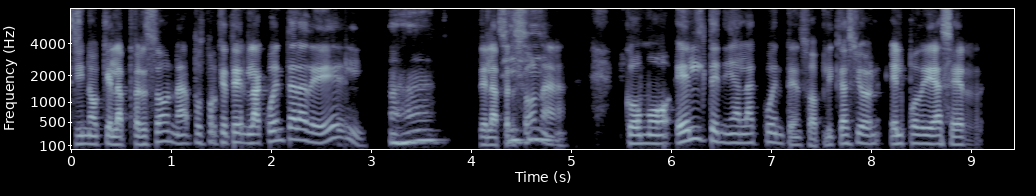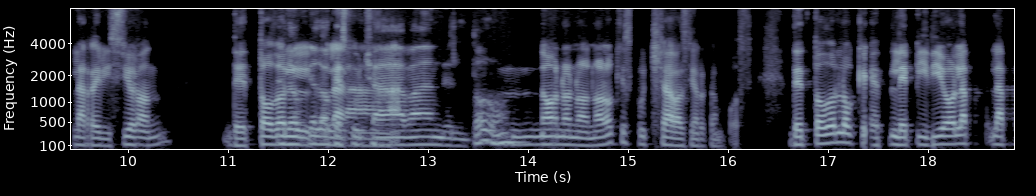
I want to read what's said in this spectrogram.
sino que la persona, pues porque te- la cuenta era de él, Ajá, de la sí, sí. persona. como él tenía la cuenta en su aplicación, él podría hacer la revisión de De todo lo, de lo que la... escuchaban, del todo. No, no, no, no lo que escuchaba, señor Campos, de todo lo que le pidió la, la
